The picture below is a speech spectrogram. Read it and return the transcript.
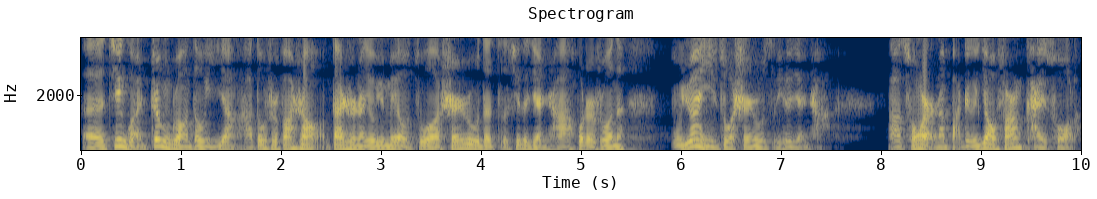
呃，尽管症状都一样啊，都是发烧，但是呢，由于没有做深入的仔细的检查，或者说呢，不愿意做深入仔细的检查。啊，从而呢把这个药方开错了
